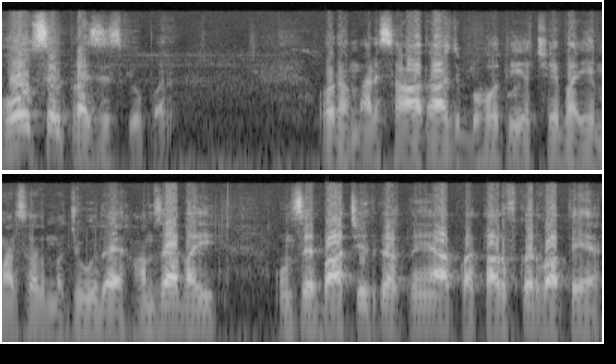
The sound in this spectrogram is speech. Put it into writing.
होलसेल प्राइसेस के ऊपर। और हमारे साथ आज बहुत ही अच्छे भाई हमारे साथ मौजूद है। हमजा भाई उनसे बातचीत करते हैं आपका तारुफ करवाते हैं।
